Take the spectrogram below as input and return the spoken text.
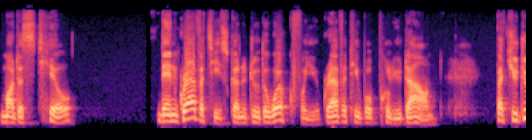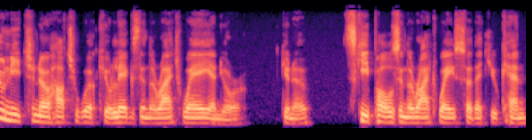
modest hill, then gravity is going to do the work for you. Gravity will pull you down. But you do need to know how to work your legs in the right way and your, you know, ski poles in the right way so that you can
